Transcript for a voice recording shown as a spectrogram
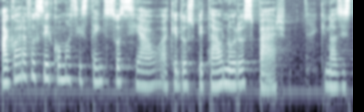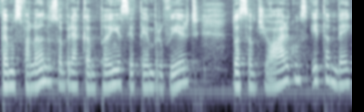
Agora você como assistente social aqui do Hospital Norospar, que nós estamos falando sobre a campanha Setembro Verde, doação de órgãos e também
